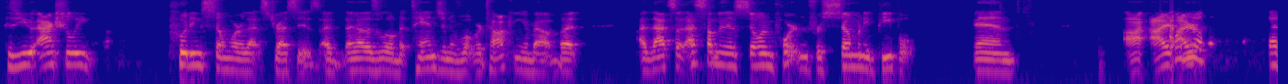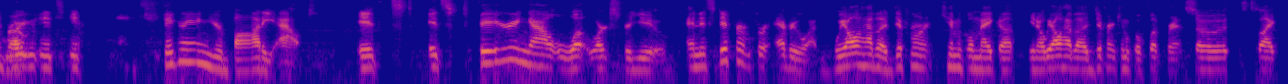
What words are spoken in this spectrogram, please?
because you're actually putting somewhere that stress is. I, I know there's a little bit tangent of what we're talking about, but I, that's uh, that's something that's so important for so many people, and I I, I know, that, bro, it's it's figuring your body out. It's it's figuring out what works for you, and it's different for everyone. We all have a different chemical makeup. You know, we all have a different chemical footprint. So it's like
